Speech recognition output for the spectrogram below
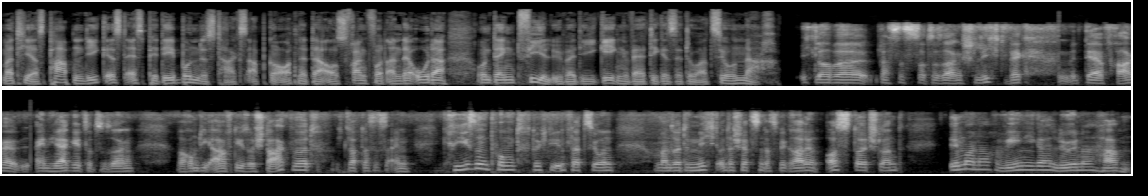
Matthias Papendieck ist SPD-Bundestagsabgeordneter aus Frankfurt an der Oder und denkt viel über die gegenwärtige Situation nach. Ich glaube, dass es sozusagen schlichtweg mit der Frage einhergeht, sozusagen, warum die AfD so stark wird. Ich glaube, das ist ein Krisenpunkt durch die Inflation. Und man sollte nicht unterschätzen, dass wir gerade in Ostdeutschland immer noch weniger Löhne haben.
